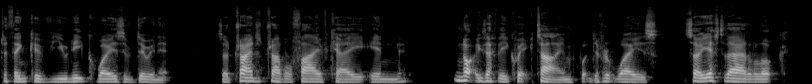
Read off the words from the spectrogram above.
to think of unique ways of doing it. So trying to travel 5k in not exactly a quick time, but different ways. So yesterday I had a look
